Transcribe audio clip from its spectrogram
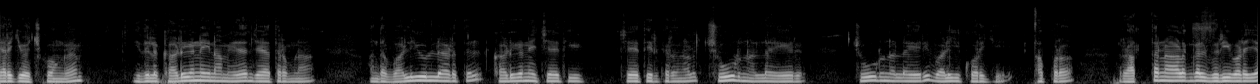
இறக்கி வச்சுக்கோங்க. இதில் கடுகெண்ணெய் நாம் ஏன் சேர்த்துறோம்னா அந்த வலியுள்ள இடத்துல கடுகெண்ணெய் சேர்த்தி சேர்த்திருக்கிறதுனால சூடு நல்லா ஏறு. சூடு நல்லா ஏறி வலியை குறைக்கி. அப்புறம் ரத்த நாளங்கள் விரிவடைய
